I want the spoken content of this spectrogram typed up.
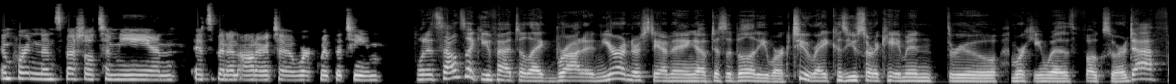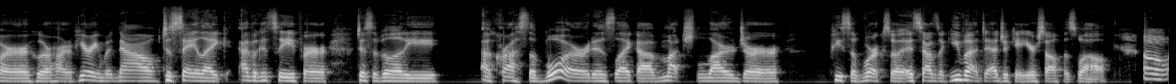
important and special to me, and it's been an honor to work with the team. Well, it sounds like you've had to like broaden your understanding of disability work too, right? Because you sort of came in through working with folks who are deaf or who are hard of hearing, but now to say like advocacy for disability across the board is like a much larger piece of work. So it sounds like you've had to educate yourself as well. Oh,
